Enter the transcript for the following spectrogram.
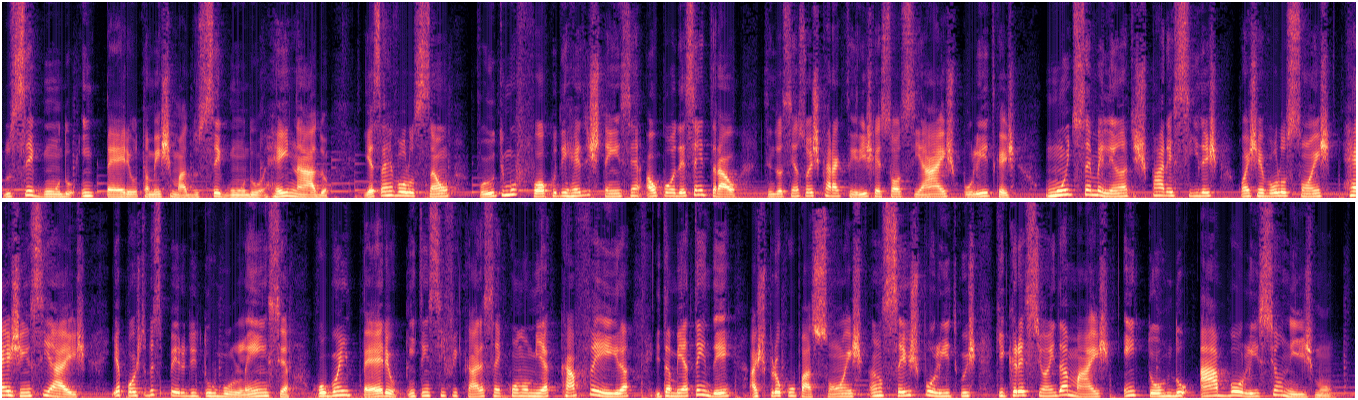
do Segundo Império, também chamado Segundo Reinado. E essa revolução foi o último foco de resistência ao poder central, sendo assim as suas características sociais, políticas muito semelhantes, parecidas com as revoluções regenciais. E após todo esse período de turbulência, coube ao Império intensificar essa economia cafeeira e também atender às preocupações, anseios políticos que cresciam ainda mais em torno do abolicionismo.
